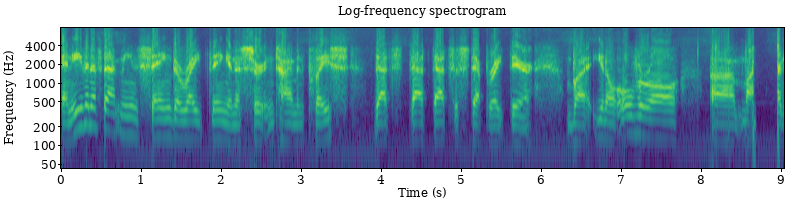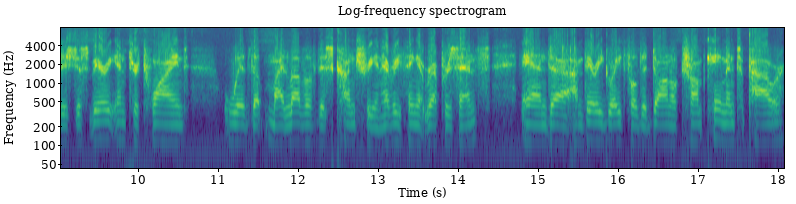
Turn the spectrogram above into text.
And even if that means saying the right thing in a certain time and place, that's that that's a step right there. But, you know, overall uh, my heart is just very intertwined with the, my love of this country and everything it represents. And uh, I'm very grateful that Donald Trump came into power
